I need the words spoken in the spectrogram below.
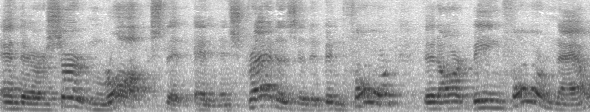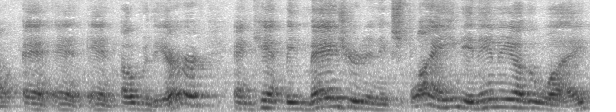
And there are certain rocks that and, and stratas that have been formed that aren't being formed now and, and, and over the earth and can't be measured and explained in any other way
